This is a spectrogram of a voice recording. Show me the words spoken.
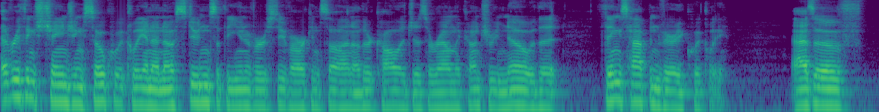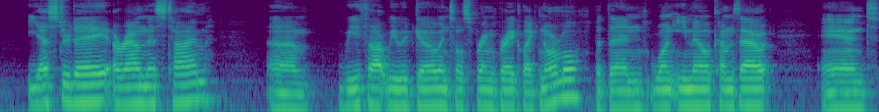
everything's changing so quickly, and I know students at the University of Arkansas and other colleges around the country know that things happen very quickly. As of yesterday, around this time, um, we thought we would go until spring break like normal, but then one email comes out, and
